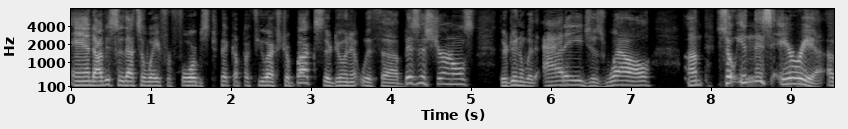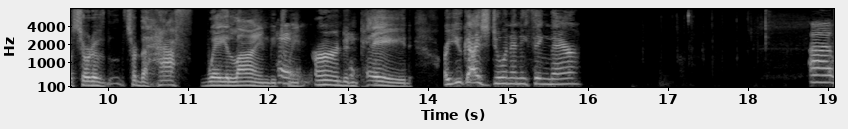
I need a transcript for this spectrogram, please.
And obviously, that's a way for Forbes to pick up a few extra bucks. They're doing it with uh, business journals, they're doing it with Ad Age as well. Um, so, in this area of sort of sort of the halfway line between hey. earned and paid, are you guys doing anything there? Uh,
